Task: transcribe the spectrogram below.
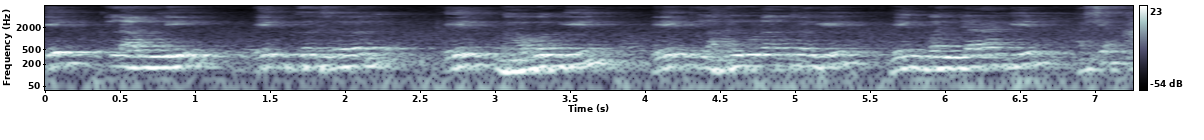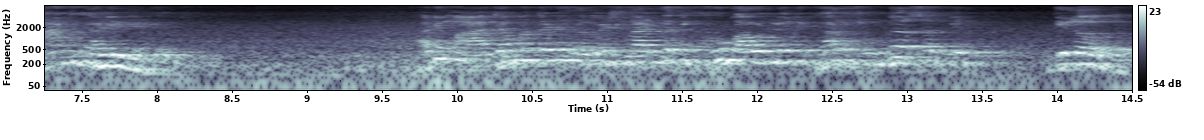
एक लावणी एक गझल एक भावगीत एक लहान मुलांचं गीत एक बंजारा गीत अशी आठ गाणी लिहिली होती. आणि माझ्या मताने रमेश लाडला ती खूप आवडली होती फार सुंदर संगीत दिलं होतं.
